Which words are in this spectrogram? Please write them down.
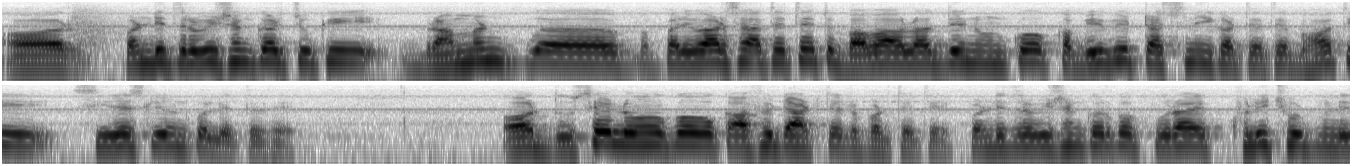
और पंडित रविशंकर चूँकि ब्राह्मण परिवार से आते थे तो बाबा अलाउद्दीन उनको कभी भी टच नहीं करते थे, बहुत ही सीरियसली उनको लेते थे। और दूसरे लोगों को वो काफ़ी डांटते पड़ते थे। पंडित रविशंकर को पूरा एक खुली छूट मिली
